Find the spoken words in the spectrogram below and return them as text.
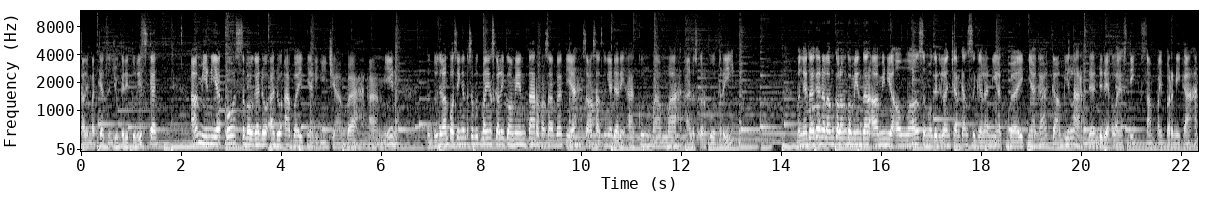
Kalimat caption juga dituliskan, Amin ya kok, semoga doa-doa baiknya diijabah. Amin. Tentu dalam postingan tersebut banyak sekali komentar, persahabat ya. Salah satunya dari akun Mamah underscore Putri. Mengatakan dalam kolom komentar, Amin ya Allah, semoga dilancarkan segala niat baiknya kakak Bilar dan dedek Lesti sampai pernikahan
